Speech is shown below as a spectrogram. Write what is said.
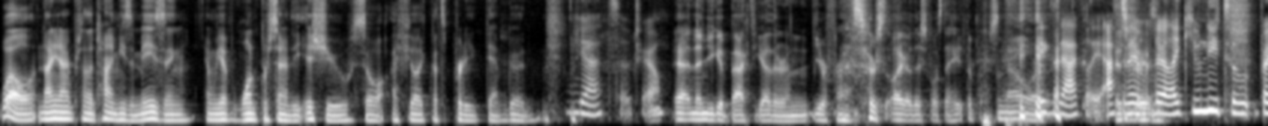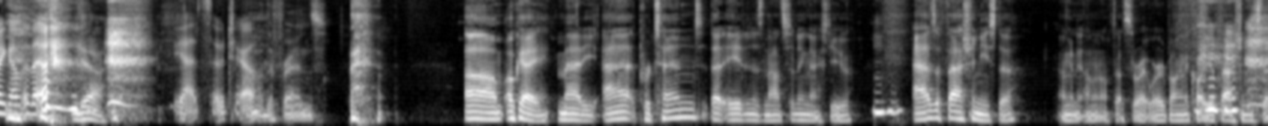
well, 99% of the time he's amazing and we have 1% of the issue, so I feel like that's pretty damn good. Yeah, it's so true. yeah, and then you get back together and your friends are s- like, are they supposed to hate the person now? Or? Exactly. After they, crazy. they're like, you need to break up with them. yeah. yeah, it's so true. Oh, the friends. Um, okay, Maddie, at, pretend that Aidan is not sitting next to you. hmm As a fashionista, I'm gonna I don't know if that's the right word, but I'm gonna call you a fashionista.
